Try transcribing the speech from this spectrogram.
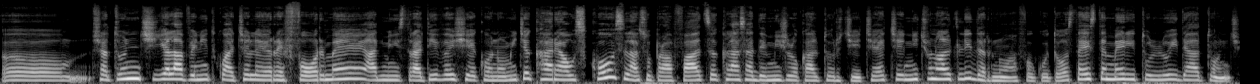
Uh, și atunci el a venit cu acele reforme administrative și economice care au scos la suprafață clasa de mijloc al Turciei, ceea ce niciun alt lider nu a făcut. Ăsta este meritul lui de atunci.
